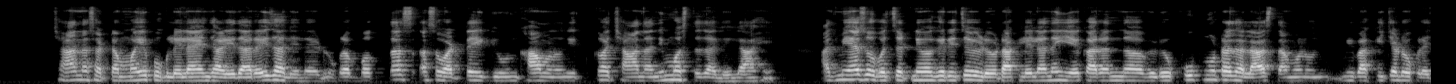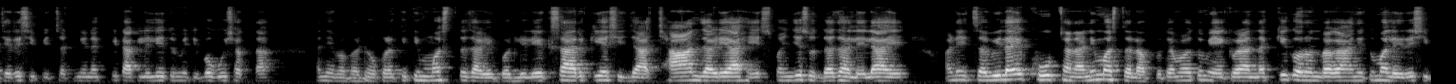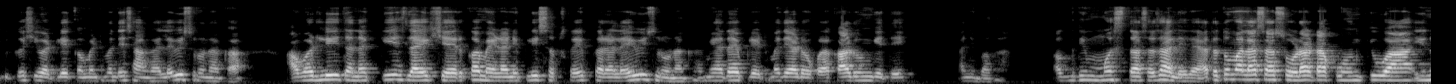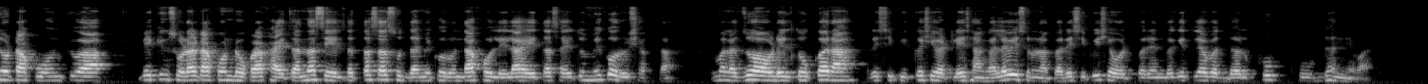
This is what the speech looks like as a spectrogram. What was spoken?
छान असा टम्मही फुगलेला आहे आणि जाळीदारही झालेला आहे. ढोकळा बघताच असं वाटतंय घेऊन खा म्हणून इतका छान आणि मस्त झालेला आहे. आज मी यासोबत चटणी वगैरेचा व्हिडिओ टाकलेला नाही आहे कारण व्हिडिओ खूप मोठा झाला असता म्हणून मी बाकीच्या ढोकळ्याची रेसिपी चटणी नक्की टाकलेली आहे तुम्ही ती बघू शकता. आणि बघा ढोकळा किती मस्त जाळी पडलेली एकसारखी अशी जा छान जाळी आहे स्पंजीसुद्धा झालेला आहे. आणि चवीलाही खूप छान आणि मस्त लागतो. त्यामुळे तुम्ही एक वेळा नक्की करून बघा आणि तुम्हाला ही रेसिपी कशी वाटली कमेंटमध्ये सांगायला विसरू नका. आवडली तर नक्कीच लाईक शेअर कमेंट आणि प्लीज सबस्क्राईब करायलाही विसरू नका. मी आता या प्लेटमध्ये या ढोकळा काढून घेते आणि बघा अगदी मस्त असं झालेलं आहे. आता तुम्हाला असा सोडा टाकून किंवा इनो टाकून किंवा बेकिंग सोडा टाकून ढोकळा खायचा नसेल तर तसा सुद्धा मी करून दाखवलेला आहे. तसाही तुम्ही करू शकता. तुम्हाला जो आवडेल तो करा. रेसिपी कशी वाटली सांगायला विसरू नका. रेसिपी शेवटपर्यंत बघितल्याबद्दल खूप खूप धन्यवाद.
